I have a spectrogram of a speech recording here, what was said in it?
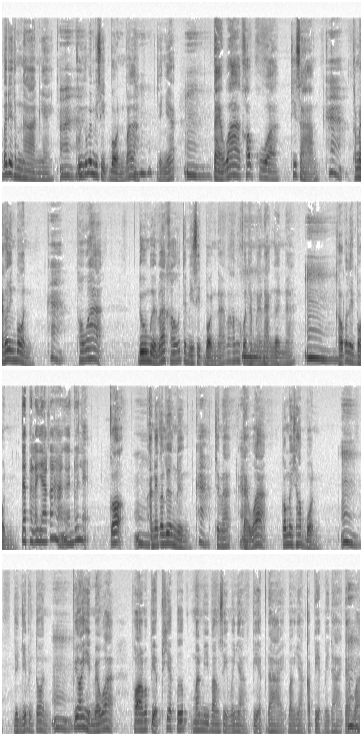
ไม่ได้ทำงานไงอ่าคุณก็ไม่มีสิทธิ์บ่นว่าล่ะ อย่างเงี้ยอืมแต่ว่าครอบครัวที่สามค่ะทำไมเขาถึงบ่นค่ะเพราะว่าดูเหมือนว่าเขาจะมีสิทธิ์บ่นนะว่าเขาเป็นคนทำงานหาเงินนะอืม เขาก็เลยบ่นแต่ภรรยาก็หาเงินด้วยแหละ ก็อืมอันนี้นก็เรื่องหนึ่งค่ะใช่ไหมค่ะแต่ว่าก็ไม่ชอบบ่นอืมอย่างนี้เป็นต้นอืมพี่อ้อยเห็นไหมว่าพอเอามาเปรียบเทียบปุ๊บมันมีบางสิ่งบางอย่างเปรียบได้ บางอย่างก็เปรียบไม่ได้ แต่ว่า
